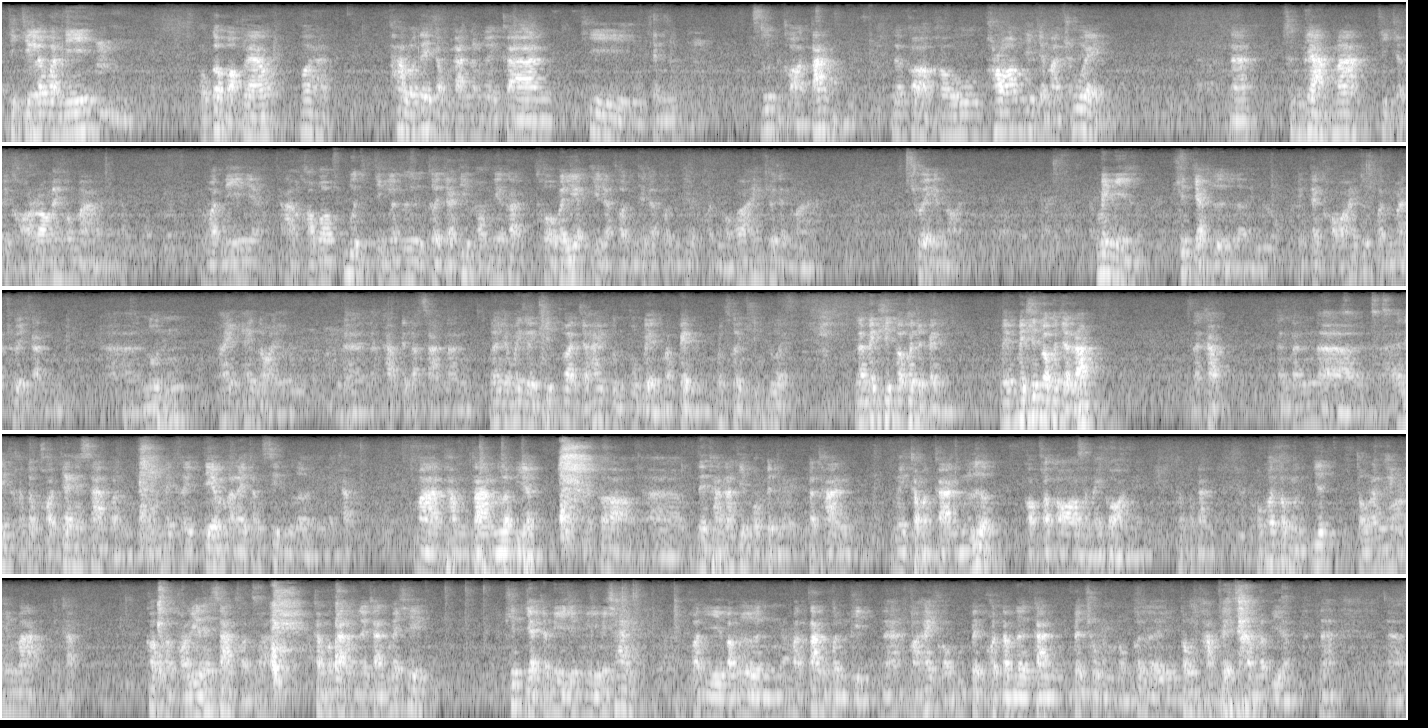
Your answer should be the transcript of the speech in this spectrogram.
จริงๆแล้ววันนี้ ผมก็บอกแล้วว่าถ้าเราได้กรรมการดำเนินการที่เป็นรุ่นก่อตั้ง แล้วก็เขาพร้อมที่จะมาช่วยนะซึ่งยากมากที่จะไปขอร้องให้เขามานะ วันนี้เนี่ยอ่าขอบอกพูดจริงๆแล้วคือเกิดจากที่ผมเนี่ยก็โทรไปเรียกทีละคนทีละคนทีละคนบอกว่าให้ช่วยกันมา ช่วยกันหน่อย ไม่มีคิดอย่างอื่นเลยเพียงแต่ขอให้ทุกคนมาช่วยกันหนุนให้ให้หน่อยนะครับเป็นลักษณะนั้น แล้วยังไม่เคยคิดว่าจะให้คุณภูเบศมาเป็นไม่เคยคิดด้วย และไม่คิดว่าเขาจะเป็น ไม่ไม่คิดว่าเขาจะรับนะครับดังนั้นอันนี้เขาต้องขอแจ้งให้ทราบก่อนผมไม่เคยเตรียมอะไรทั้งสิ้นเลยนะครับ มาทำตามระเบียบ แล้วก็ในฐานะที่ผมเป็นประธานในกรรมการเลือกกกตสมัยก่อนเนี่ยกรรมการผมก็ต้องยึดตรงนั้นให้ให้มากนะครับ ก็ขอขอเรียนให้ทราบก่อนว่า กรรมการดำเนินการไม่ใช่ คิดอยากจะมียังมีไม่ใช่พอดีบังเอิญมาตั้งคนผิดนะมาให้ผมเป็นคนดำเนินการประชุมผมก็เลยต้องทำไปตามระเบียบนะ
